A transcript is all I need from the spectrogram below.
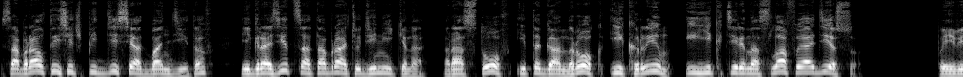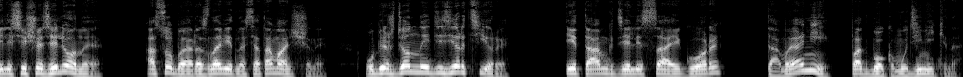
Собрал тысяч пятьдесят бандитов и грозится отобрать у Деникина Ростов и Таганрог, и Крым, и Екатеринослав, и Одессу. Появились еще зеленые, особая разновидность атаманщины, убежденные дезертиры. И там, где леса и горы, там и они, под боком у Деникина.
